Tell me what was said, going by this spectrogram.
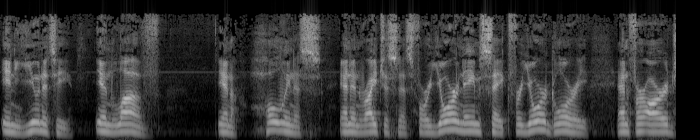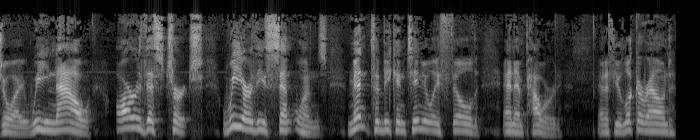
in unity, in love, in holiness, and in righteousness, for your name's sake, for your glory, and for our joy. We now are this church. We are these sent ones, meant to be continually filled and empowered. And if you look around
